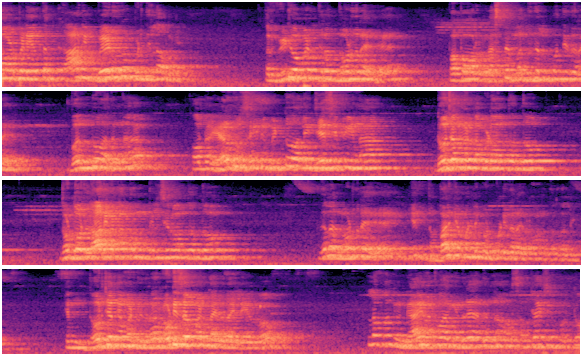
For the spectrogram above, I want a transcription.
ಮಾಡಬೇಡಿ ಅಂತ ಕಾಡಿ ಬೇಡಿದ್ರು ಬಿಡ್ತಿಲ್ಲ ಅವ್ರಿಗೆ. ಅಲ್ಲಿ ವಿಡಿಯೋ ಮಾಡ್ತಿರೋದು ನೋಡಿದ್ರೆ ಪಾಪ ಅವ್ರು ರಸ್ತೆ ಮಧ್ಯದಲ್ಲಿ ಕೂತಿದ್ದಾರೆ. ಬಂದು ಅದನ್ನು ಅವ್ರನ್ನ ಎರಡು ಸೈಡ್ ಬಿಟ್ಟು ಅಲ್ಲಿ ಜೆ ಸಿ ಪಿನ ಡೋಜರ್ಗಳನ್ನ ಬಿಡುವಂಥದ್ದು, ದೊಡ್ಡ ದೊಡ್ಡ ಲಾರಿಗಳನ್ನ ತಂದು ನಿಲ್ಲಿಸಿರುವಂಥದ್ದು ಇದೆಲ್ಲ ನೋಡಿದ್ರೆ ಏನು ದಬ್ಬಾಳಿಕೆ ಮಾಡಲಿಕ್ಕೆ ಕೊಟ್ಬಿಟ್ಟಿದ್ದಾರೆ ಇವರು ಏನು ದೌರ್ಜನ್ಯ ಮಾಡ್ತಿದ್ದಾರೆ ರೋಡಿಸಮ್ ಮಾಡ್ತಾ ಇದ್ದಾರೆ ಇಲ್ಲಿ ಇವರು ಅಲ್ಲಪ್ಪ ನೀವು ನ್ಯಾಯಯುತವಾಗಿದ್ದರೆ ಅದನ್ನು ಅವ್ರು ಸಮಜಾಯಿಸಿಕೊಟ್ಟು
